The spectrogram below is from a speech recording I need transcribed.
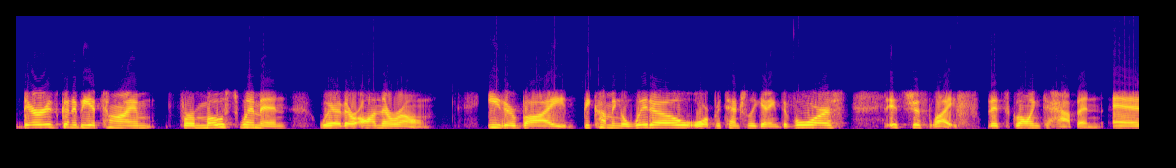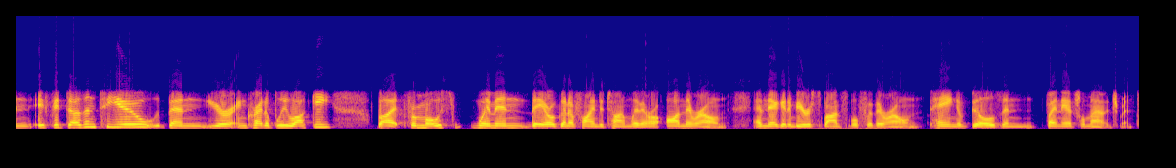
there is going to be a time for most women where they're on their own either by becoming a widow or potentially getting divorced. It's just life. It's going to happen. And if it doesn't to you, then you're incredibly lucky. But for most women, they are going to find a time where they're on their own and they're going to be responsible for their own paying of bills and financial management.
